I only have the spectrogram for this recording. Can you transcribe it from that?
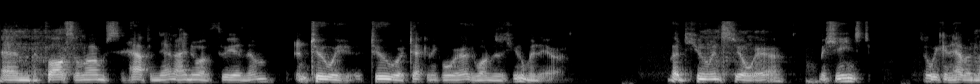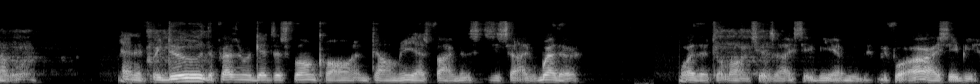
And the false alarms happened then. I know of three of them, and two were, two were technical errors. One was a human error but humans still wear, machines. So we can have another one. And if we do, the president will get this phone call and tell him he has five minutes to decide whether whether to launch his ICBM before our ICBM,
